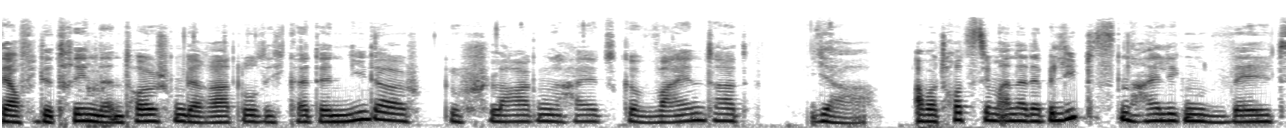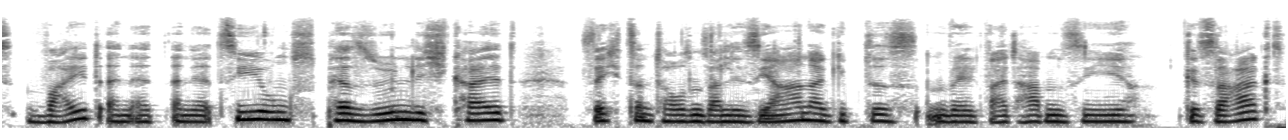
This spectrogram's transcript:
der auch viele Tränen der Enttäuschung, der Ratlosigkeit, der Niedergeschlagenheit geweint hat. Ja, aber trotzdem einer der beliebtesten Heiligen weltweit, eine, eine Erziehungspersönlichkeit. 16.000 Salesianer gibt es weltweit, haben Sie gesagt.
